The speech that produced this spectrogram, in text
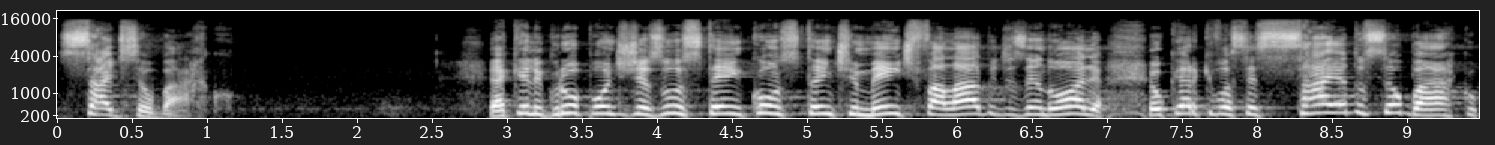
sai do seu barco. É aquele grupo onde Jesus tem constantemente falado, dizendo: Olha, eu quero que você saia do seu barco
